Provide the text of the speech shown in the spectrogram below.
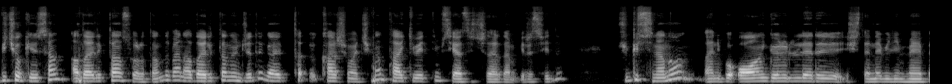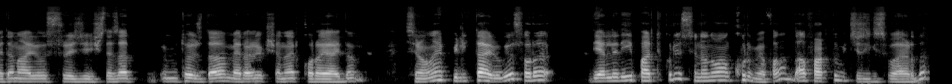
birçok insan adaylıktan sonra tanıdı. Ben adaylıktan önce de gayet ta- karşıma çıkan takip ettiğim siyasetçilerden birisiydi. Çünkü Sinan Oğan hani bu Oğan gönüllüleri işte ne bileyim MHP'den ayrılış süreci işte zaten Ümit Özdağ, Meral Akşener, Koray Aydın Sinan Oğan hep birlikte ayrılıyor. Sonra diğerleri iyi Parti kuruyor. Sinan Oğan kurmuyor falan. Daha farklı bir çizgisi vardı.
